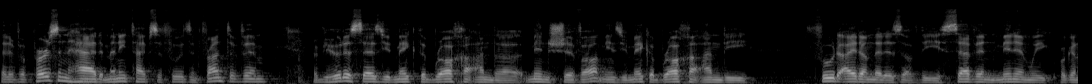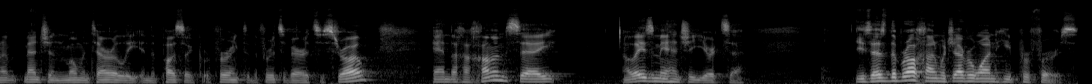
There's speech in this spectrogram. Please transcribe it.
that if a person had many types of foods in front of him, Rabbi Yehuda says you'd make the bracha on the min shiva, means you make a bracha on the food item that is of the seven minim we, we're going to mention momentarily in the pasuk, referring to the fruits of Eretz Yisrael. And the Chachamim say, He says the bracha on whichever one he prefers.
